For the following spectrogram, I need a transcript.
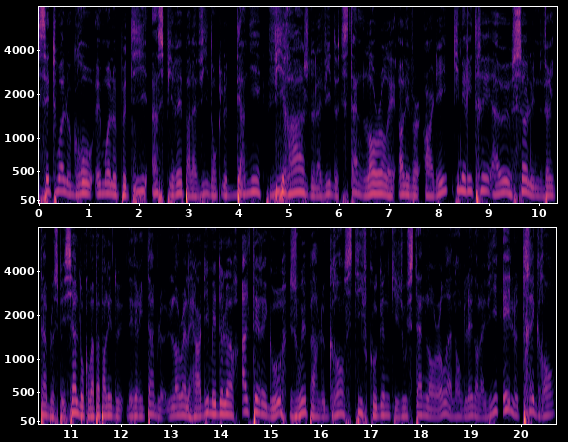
C'est toi le gros et moi le petit, inspiré par la vie, donc le dernier virage de la vie de Stan Laurel et Oliver Hardy, qui mériterait à eux seuls une véritable spéciale. Donc on va pas parler de, des véritables Laurel et Hardy, mais de leur alter ego, joué par le grand Steve Coogan qui joue Stan Laurel, un anglais dans la vie, et le très grand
